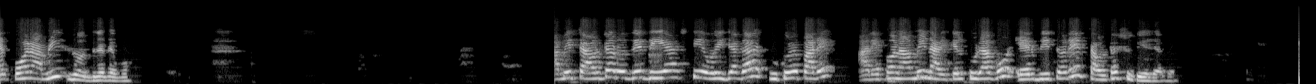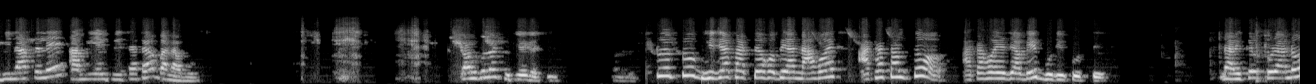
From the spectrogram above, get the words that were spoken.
এরপর আমি রোদ্রে দেব। আমি চাউলটা রোদে দিয়ে আসছি ওই জায়গা পুকুরে পারে, আর এখন আমি নারকেল কুড়াবো, এর ভিতরে চাউলটা শুকিয়ে যাবে। বিনা তেলে আমি এই পিঠাটা বানাবো। চালগুলো শুকিয়ে গেছে। একটু একটু ভিজা থাকতে হবে আর না হয় আটা চাল তো আটা হয়ে যাবে গুড়ি করতে। নারিকেল কুড়ানো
